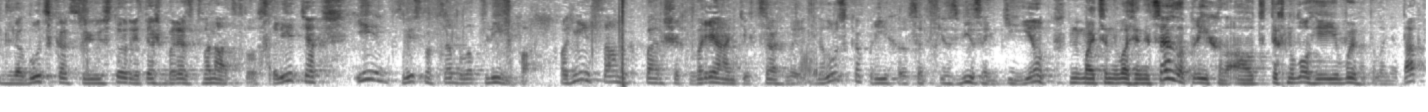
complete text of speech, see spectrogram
для Луцька свою історію теж бере з 12 століття, і звісно, це була плінфа. Одні з самих перших варіантів цегли для Луцька приїхали все-таки з Візантії. От мається на увазі не цегла приїхала, а от технологія її виготовлення. Так?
